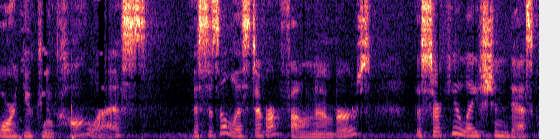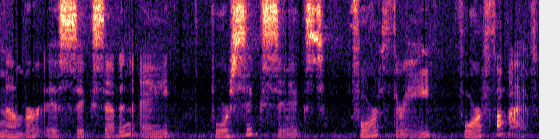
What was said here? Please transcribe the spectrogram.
or you can call us. This is a list of our phone numbers. The circulation desk number is 678 466 4345.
